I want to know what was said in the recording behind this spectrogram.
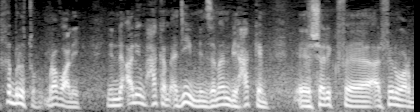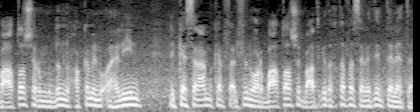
خبرته. برافو عليك. لأن أليوم حكم قديم من زمان بيحكم آه، شارك في 2014 من ضمن الحكام المؤهلين لكأس العالم كان في 2014 بعد كده اختفى سنتين ثلاثة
